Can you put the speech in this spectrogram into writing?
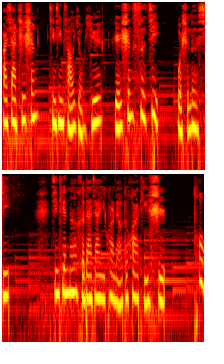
华夏之声，青青草有约，人生四季，我是乐西。今天呢，和大家一块聊的话题是：痛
